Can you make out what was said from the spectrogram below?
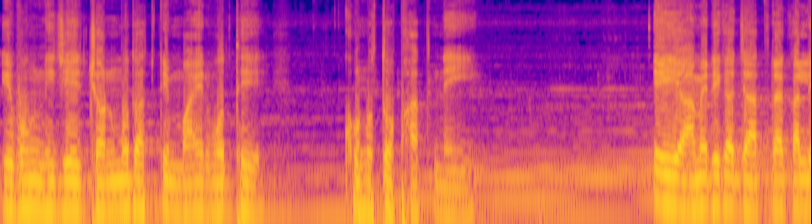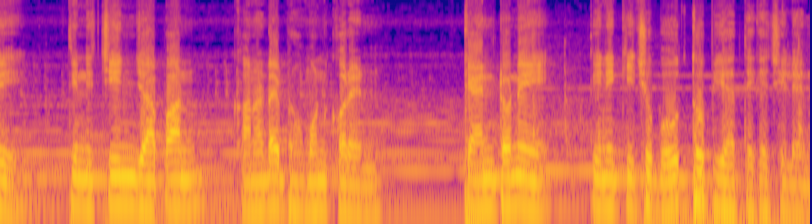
এবং নিজের জন্মদাত্রী মায়ের মধ্যে কোনো তফাত নেই। এই আমেরিকা যাত্রাকালে তিনি চীন, জাপান, কানাডায় ভ্রমণ করেন। ক্যান্টনে তিনি কিছু বৌদ্ধ বিহার দেখেছিলেন।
